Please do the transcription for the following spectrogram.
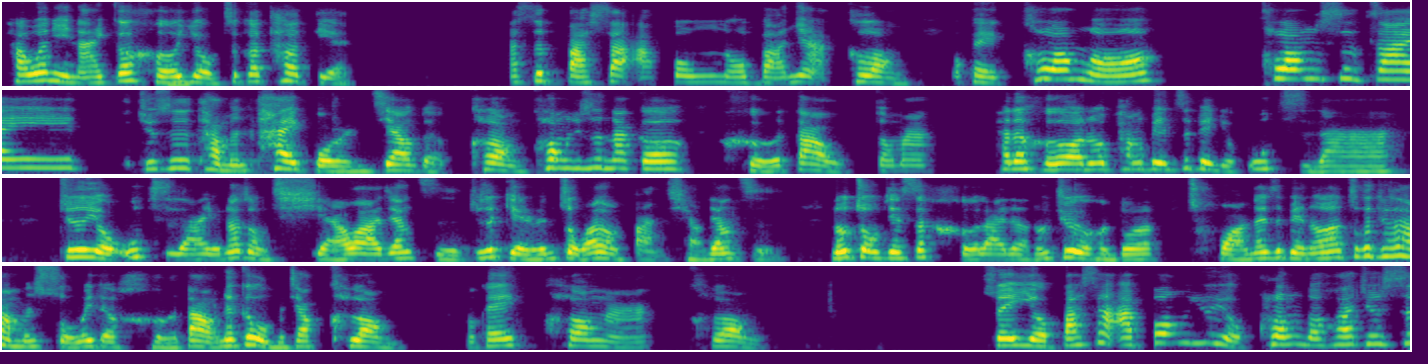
他问你哪一个河有这个特点？它是巴萨阿崩诺巴尼亚克隆。Ok kong 哦 kong 是在就是他们泰国人叫的 kong kong 就是那个河道懂吗？它的河然后旁边这边有屋子啊。就是有屋子啊，有那种桥啊，这样子，就是给人走那种板桥这样子。然后中间是河来的，然后就有很多船在这边，然后这个就是他们所谓的河道，那个我们叫克隆。OK，克隆啊，，clong。所以有巴萨阿邦又有 clong 的话，就是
